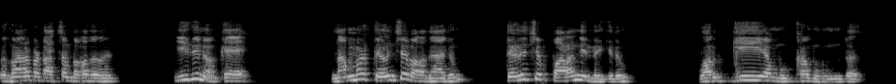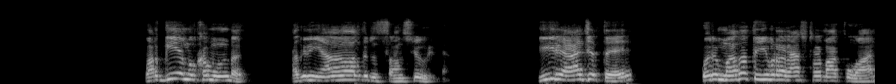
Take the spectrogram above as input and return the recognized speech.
ബഹുമാനപ്പെട്ട അച്ഛൻ പറഞ്ഞത്. ഇതിനൊക്കെ നമ്മൾ തെളിച്ചു പറഞ്ഞാലും തെളിച്ചു പറഞ്ഞില്ലെങ്കിലും വർഗീയ മുഖമുണ്ട്. വർഗീയ മുഖമുണ്ട്. അതിന് യാതൊരു സംശയവുമില്ല. ഈ രാജ്യത്തെ ഒരു മത തീവ്ര രാഷ്ട്രമാക്കുവാൻ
